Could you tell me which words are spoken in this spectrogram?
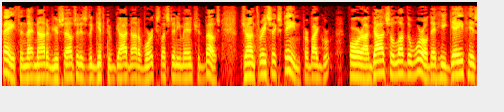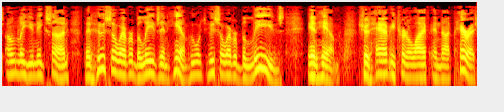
faith, and that not of yourselves. It is the gift of God, not of works, lest any man should boast. John 3:16. For by for uh, God so loved the world that he gave his only unique Son, that whosoever believes in him, who, whosoever believes in him, should have eternal life and not perish.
